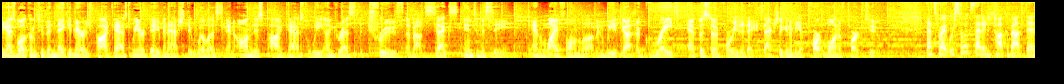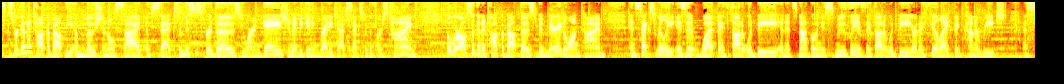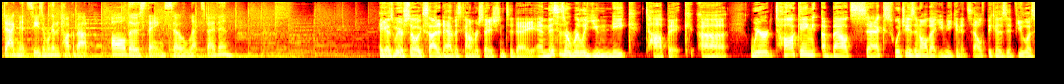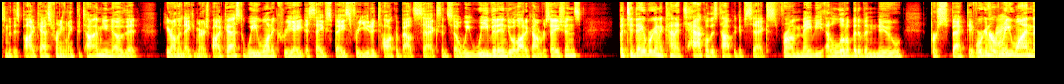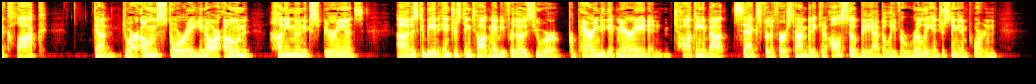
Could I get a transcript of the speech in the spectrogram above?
Hey guys, welcome to the Naked Marriage Podcast. We are Dave and Ashley Willis, and on this podcast, we undress the truth about sex, intimacy, and lifelong love. And we've got a great episode for you today. It's actually going to be a part one of part two. That's right. We're so excited to talk about this because we're going to talk about the emotional side of sex. And this is for those who are engaged and maybe getting ready to have sex for the first time. But we're also going to talk about those who've been married a long time and sex really isn't what they thought it would be and it's not going as smoothly as they thought it would be or they feel like they've kind of reached a stagnant season. We're going to talk about all those things. So let's dive in. Hey guys, we are so excited to have this conversation today. And this is a really unique topic. Uh, we're talking about sex, which isn't all that unique in itself, because if you listen to this podcast for any length of time, you know that here on the Naked Marriage Podcast, we want to create a safe space for you to talk about sex. And so we weave it into a lot of conversations. But today we're going to kind of tackle this topic of sex from maybe a little bit of a new perspective. We're going to right. rewind the clock down to our own story, you know, our own honeymoon experience. Uh, this could be an interesting talk, maybe for those who are preparing to get married and talking about sex for the first time. But it could also be, I believe, a really interesting and important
